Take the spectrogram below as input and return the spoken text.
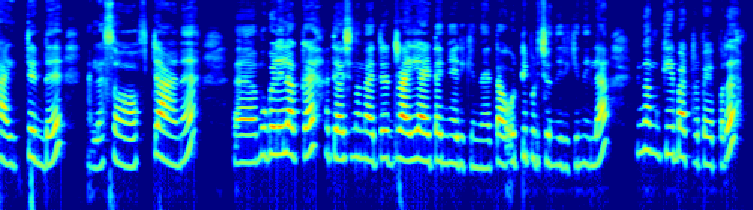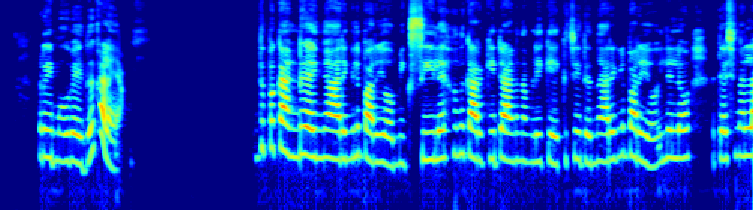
ഹൈറ്റ് ഉണ്ട്. നല്ല സോഫ്റ്റാണ് മുകളിലൊക്കെ അത്യാവശ്യം നന്നായിട്ട് ഡ്രൈ ആയിട്ട് തന്നെ ഇരിക്കുന്നത് കേട്ടോ. ഒട്ടിപ്പിടിച്ചൊന്നും ഇരിക്കുന്നില്ല. നമുക്ക് ഈ ബട്ടർ പേപ്പർ റിമൂവ് ചെയ്ത് കളയാം. ഇതിപ്പോൾ കണ്ടു കഴിഞ്ഞാൽ ആരെങ്കിലും പറയുമോ മിക്സിയിൽ ഒന്ന് കറക്കിയിട്ടാണ് നമ്മൾ ഈ കേക്ക് ചെയ്തതെന്ന് ആരെങ്കിലും പറയുമോ ഇല്ലല്ലോ അത്യാവശ്യം നല്ല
